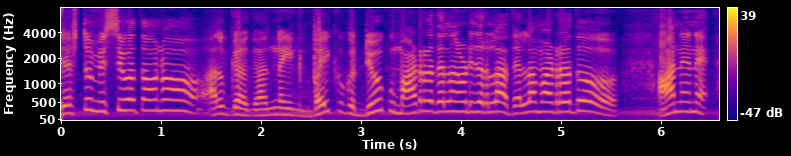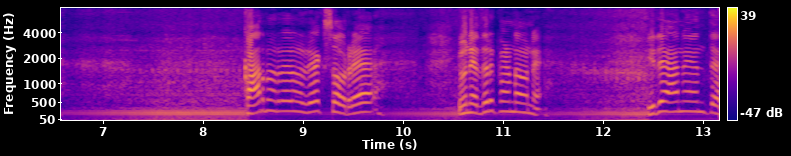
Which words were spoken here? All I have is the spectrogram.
ಜಸ್ಟ್ ಮಿಸ್ ಇವತ್ತು ಅವನು ಅಲ್ಲಿ ಬೈಕ್ ಡ್ಯೂಕ್ ಮಾಡಿರೋದೆಲ್ಲ ನೋಡಿದಾರಲ್ಲ, ಅದೆಲ್ಲ ಮಾಡಿರೋದು ಆನೆನೆ. ಕಾರ್ನರ್ ರೇಗ್ಸವ್ರೆ ಇವನು ಎದುರ್ಕೊಂಡವನೆ. ಇದೇ ಆನೆ ಅಂತೆ.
